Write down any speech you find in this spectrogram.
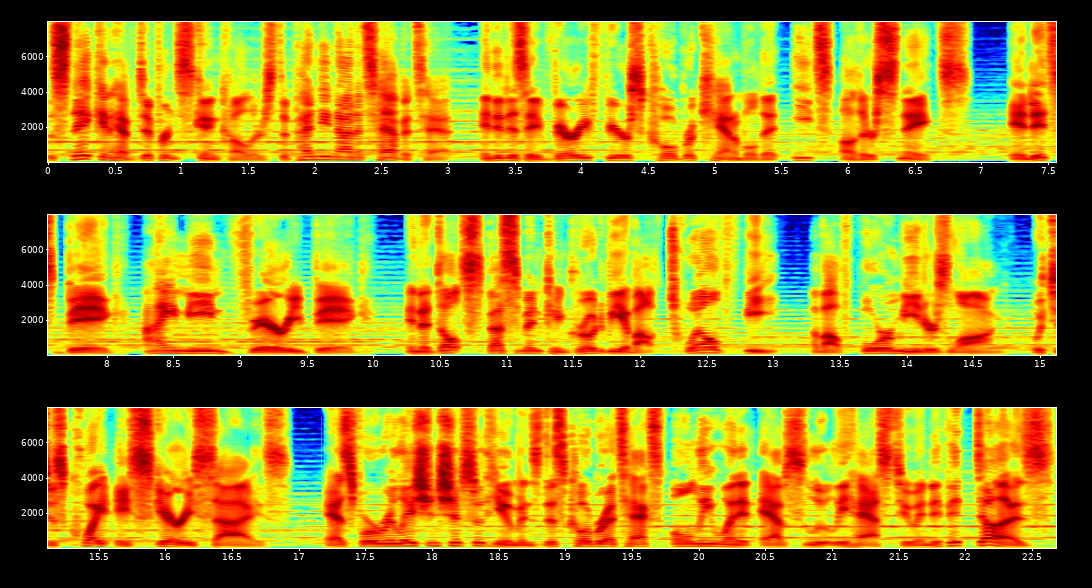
The snake can have different skin colors depending on its habitat, and it is a very fierce cobra cannibal that eats other snakes. And it's big, I mean very big. An adult specimen can grow to be about 12 feet, about 4 meters long, which is quite a scary size. As for relationships with humans, this cobra attacks only when it absolutely has to, and if it does,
